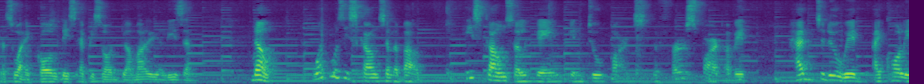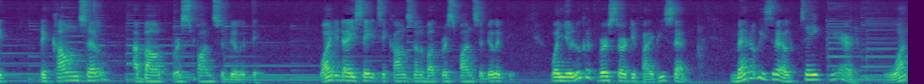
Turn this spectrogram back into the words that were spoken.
That's why I call this episode Gamalielism. Now, what was his counsel about? His counsel came in two parts. The first part of it had to do with, I call it, the counsel about responsibility. Why did I say it's a counsel about responsibility? When you look at verse 35, he said, Men of Israel, take care what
